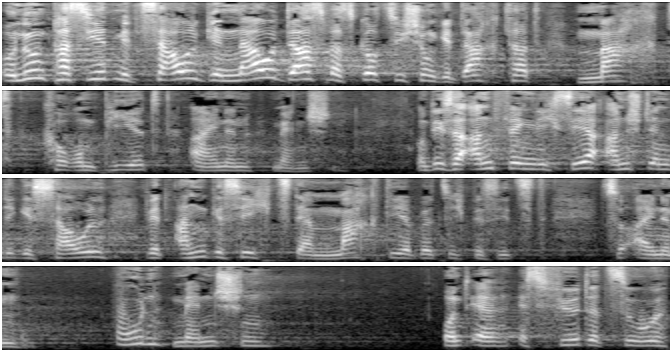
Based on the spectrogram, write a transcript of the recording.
Und nun passiert mit Saul genau das, was Gott sich schon gedacht hat. Macht korrumpiert einen Menschen. Und dieser anfänglich sehr anständige Saul wird angesichts der Macht, die er plötzlich besitzt, zu einem Unmenschen. Und er, es führt dazu,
